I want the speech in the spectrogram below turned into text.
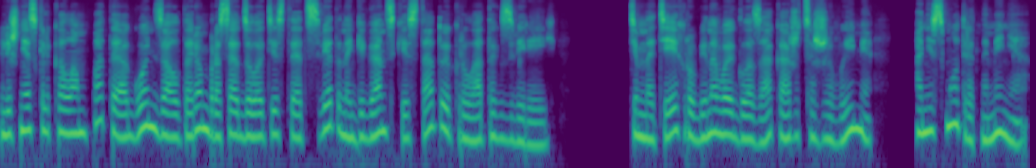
Лишь несколько лампад и огонь за алтарем бросают золотистые отсветы на гигантские статуи крылатых зверей. В темноте их рубиновые глаза кажутся живыми, они смотрят на меня.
